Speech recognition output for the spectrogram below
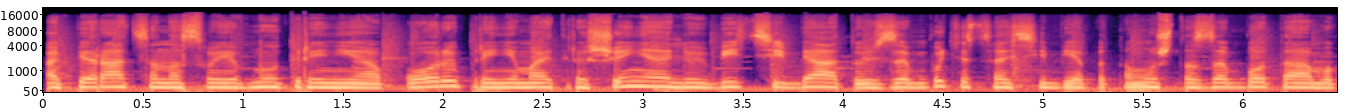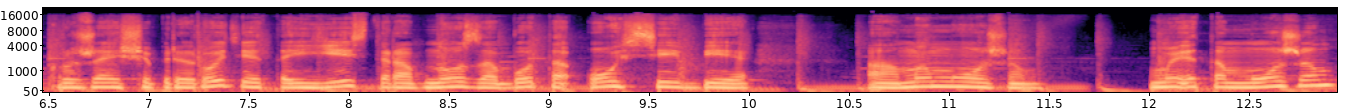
опираться на свои внутренние опоры, принимать решения, любить себя, то есть заботиться о себе, потому что забота об окружающей природе это и есть равно забота о себе. А мы можем, мы это можем,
